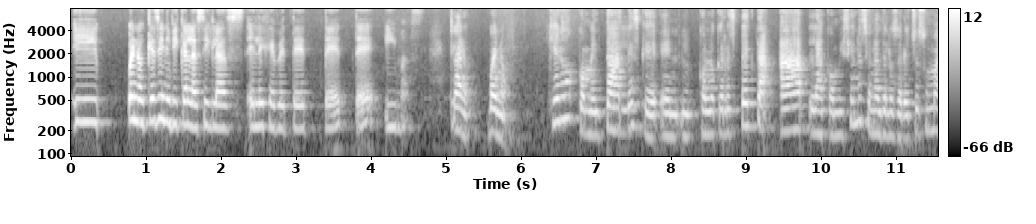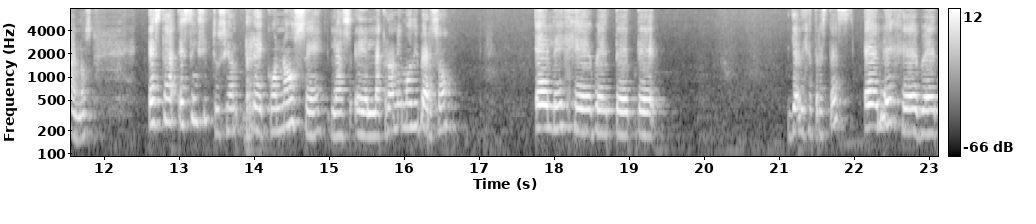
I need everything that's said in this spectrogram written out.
Y bueno, ¿qué significan las siglas y más? Claro, bueno, quiero comentarles que con lo que respecta a la Comisión Nacional de los Derechos Humanos, esta, esta institución reconoce las, el acrónimo diverso LGBTT ya dije tres T's, LGBTTIQ,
